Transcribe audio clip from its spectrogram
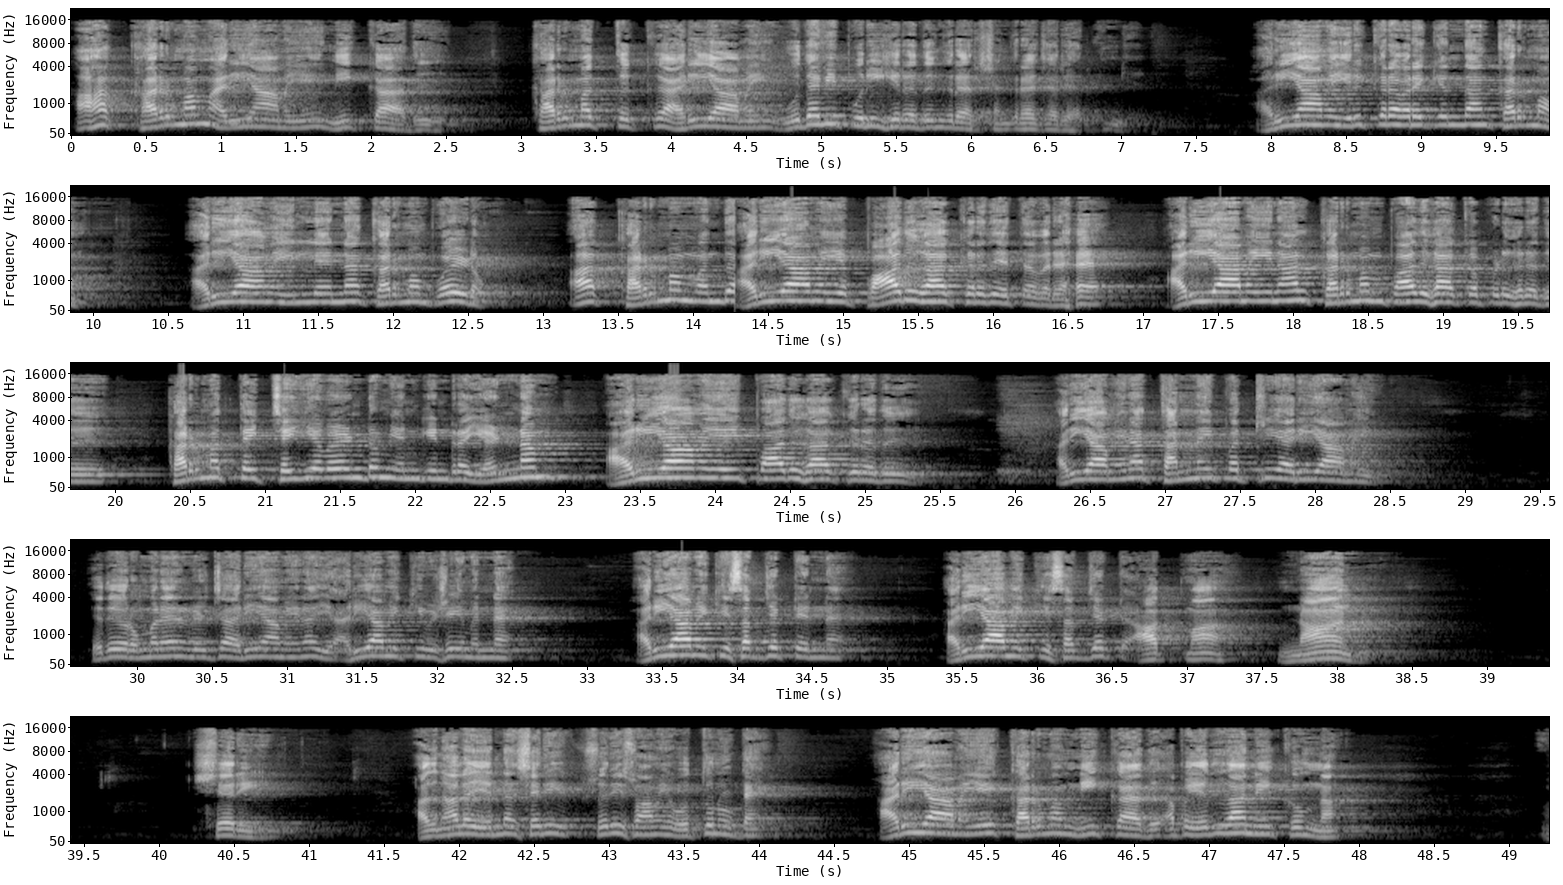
ஆக கர்மம் அறியாமையை நீக்காது. கர்மத்துக்கு அறியாமை உதவி புரிகிறதுங்கிறார் சங்கராச்சாரியார் இங்கே. அறியாமை இருக்கிற வரைக்கும் தான் கர்மம். அறியாமை இல்லைன்னா கர்மம் போயிடும். ஆ கர்மம் வந்து அறியாமையை பாதுகாக்கிறதே தவிர அறியாமையினால் கர்மம் பாதுகாக்கப்படுகிறது. கர்மத்தை செய்ய வேண்டும் என்கின்ற எண்ணம் அறியாமையை பாதுகாக்கிறது. அறியாமைனா தன்னை பற்றி அறியாமை. எதோ ரொம்ப நேரம் கழிச்சா அறியாமைனா அறியாமைக்கு விஷயம் என்ன? அறியாமைக்கு சப்ஜெக்ட் என்ன? அறியாமைக்கு சப்ஜெக்ட் ஆத்மா நான். சரி. அதனால் என்ன சரி? சரி சுவாமி ஒத்துணுட்டேன். அறியாமையை கர்மம் நீக்காது. அப்போ எதுதான் நீக்கும்னா?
